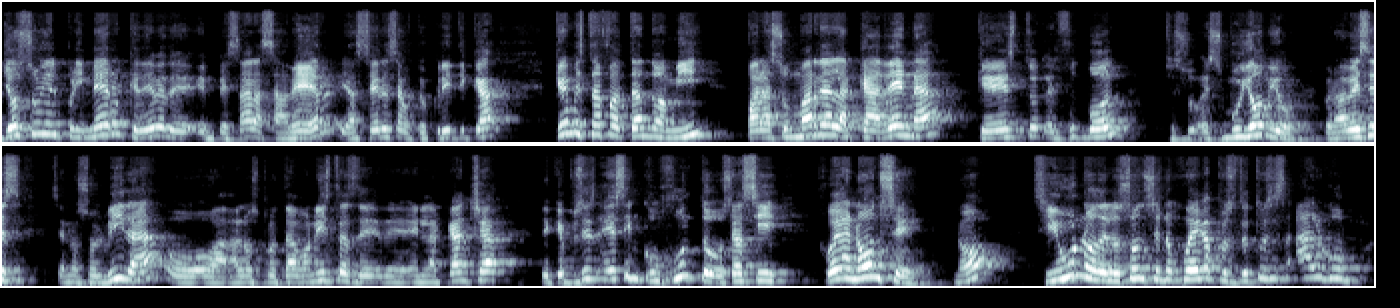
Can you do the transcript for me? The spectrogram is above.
yo soy el primero que debe de empezar a saber y hacer esa autocrítica. ¿Qué me está faltando a mí para sumarle a la cadena que esto, el fútbol, es, muy obvio, pero a veces se nos olvida o a los protagonistas de, en la cancha de que pues es, en conjunto, o sea, si juegan 11, ¿no? Si uno de los 11 no juega, pues entonces algo,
